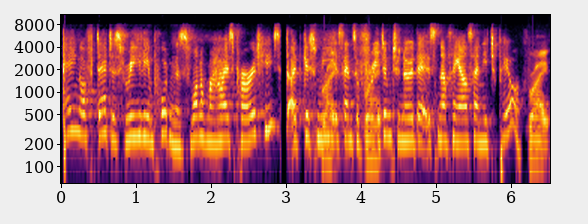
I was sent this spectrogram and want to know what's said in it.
paying off debt is really important. It's one of my highest priorities. It gives me right, a sense of freedom right. to know there is nothing else I need to pay off. Right,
